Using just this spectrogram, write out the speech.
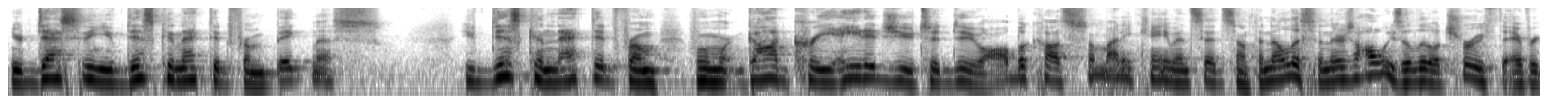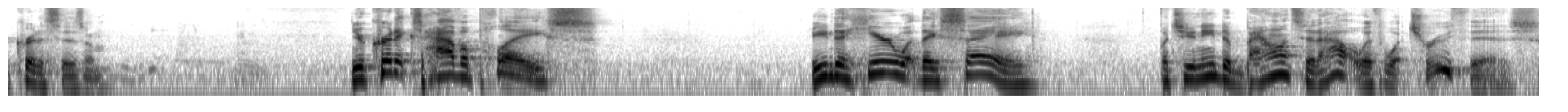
your destiny, you've disconnected from bigness. You've disconnected from, from what God created you to do, all because somebody came and said something. Now, listen, there's always a little truth to every criticism. Your critics have a place. You need to hear what they say, but you need to balance it out with what truth is.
